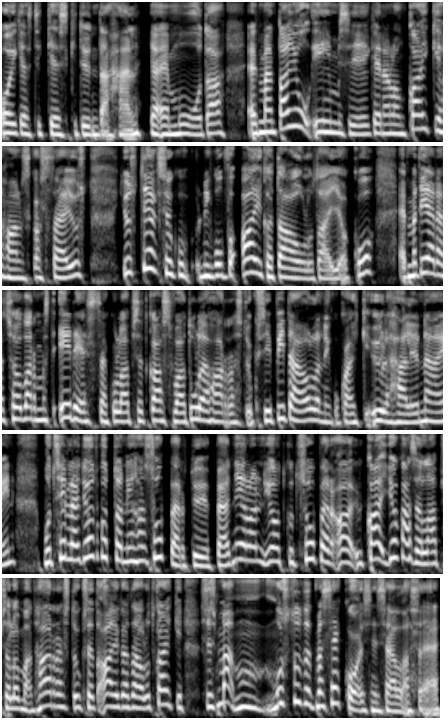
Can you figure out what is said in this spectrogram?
oikeasti keskityn tähän ja en muuta. Että mä en taju ihmisiä, kenellä on kaikki hanskassa ja just, just tiedätkö joku niin kuin aikataulu tai joku. Että mä tiedän, että se on varmasti edessä, kun lapset kasvaa, tulee harrastuksia, pitää olla niin kuin kaikki ylhäällä ja näin. Mutta silleen, että jotkut on ihan supertyyppejä, että niillä on jotkut super, ka, jokaisen lapsen omat harrastukset, aikataulut, kaikki. Siis mä, musta tuntuu, että mä sekoisin sellaiseen.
